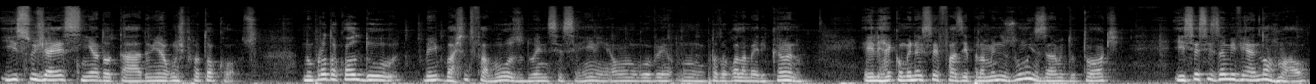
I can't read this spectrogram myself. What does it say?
isso já é sim adotado em alguns protocolos. No protocolo do bem, bastante famoso do NCCN, é um, um protocolo americano, ele recomenda você fazer pelo menos um exame do toque e se esse exame vier normal,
